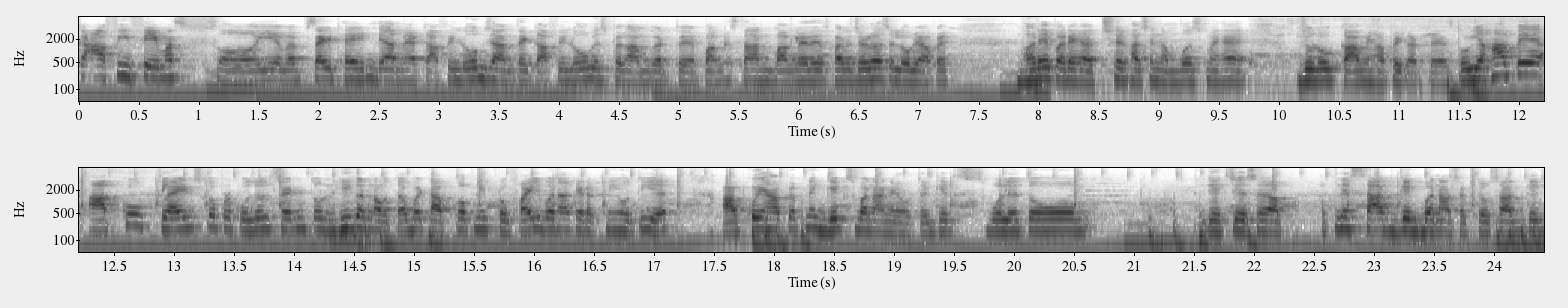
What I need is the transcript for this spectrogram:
काफ़ी फ़ेमस ये वेबसाइट है इंडिया में, काफ़ी लोग जानते हैं, काफ़ी लोग इस पर काम करते हैं, पाकिस्तान, बांग्लादेश, हर जगह से लोग यहाँ पे भरे पड़े हैं, अच्छे खासे नंबर्स में है, जो लोग काम यहाँ पे करते हैं। तो यहाँ पे आपको क्लाइंट्स को प्रपोजल सेंड तो नहीं करना होता बट आपको अपनी प्रोफ़ाइल बना के रखनी होती है। आपको यहाँ पे अपने गिग्स बनाने होते हैं। गिग्स बोले तो गिग जैसे आप अपने सात गिग बना सकते हो सात गिग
